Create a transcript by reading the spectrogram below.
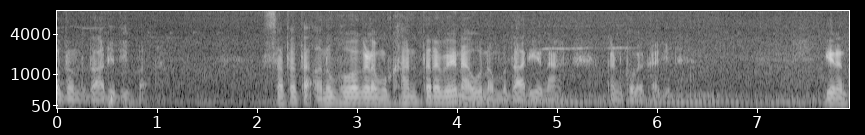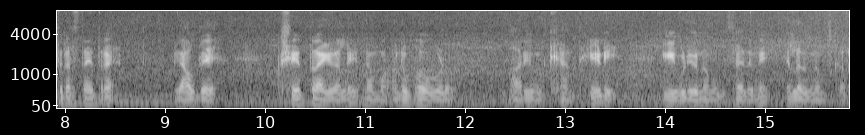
ಒಂದೊಂದು ದಾರಿದೀಪ ಸತತ ಅನುಭವಗಳ ಮುಖಾಂತರವೇ ನಾವು ನಮ್ಮ ದಾರಿಯನ್ನು ಕಂಡ್ಕೋಬೇಕಾಗಿದೆ. ಏನಂತೀರ ಸ್ನೇಹಿತರೆ, ಯಾವುದೇ ಕ್ಷೇತ್ರ ಆಗಿರಲಿ, ನಮ್ಮ ಅನುಭವಗಳು ಭಾರಿ ಮುಖ್ಯ ಅಂತ ಹೇಳಿ ಈ ವಿಡಿಯೋನ ಮುಗಿಸ್ತಾ ಇದ್ದೀನಿ. ಎಲ್ಲರಿಗೂ ನಮಸ್ಕಾರ.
